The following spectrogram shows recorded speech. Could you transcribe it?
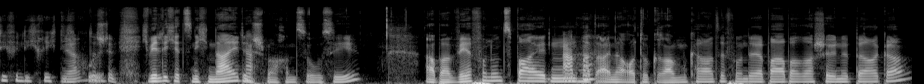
die finde ich richtig Ja, cool. das stimmt. Ich will dich jetzt nicht neidisch machen, Susi. Aber wer von uns beiden Aber- hat eine Autogrammkarte von der Barbara Schöneberger?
